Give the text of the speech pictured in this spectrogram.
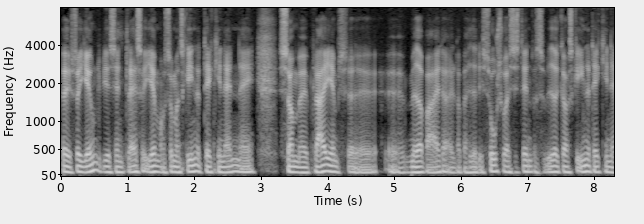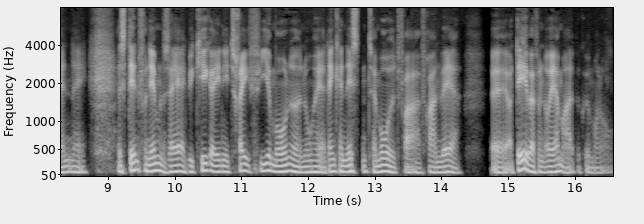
der så jævnligt bliver sendt klasser hjem, og så man skal ind og dække hinanden af, som øh, plejehjemsmedarbejdere, øh, øh eller hvad hedder det, socioassistent og så videre, gør skal ind og dække hinanden af. Altså den fornemmelse af, at vi kigger ind i tre-fire måneder nu her, den kan næsten tage modet fra, fra enhver. Øh, og det er i hvert fald noget, jeg er meget bekymret over.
